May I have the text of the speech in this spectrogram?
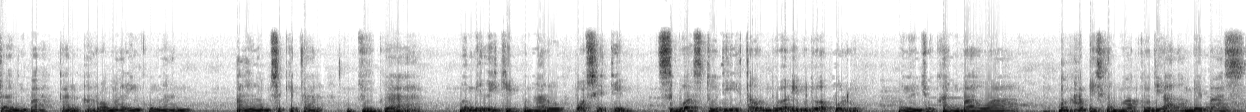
dan bahkan aroma lingkungan alam sekitar juga memiliki pengaruh positif. Sebuah studi tahun 2020 menunjukkan bahwa menghabiskan waktu di alam bebas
